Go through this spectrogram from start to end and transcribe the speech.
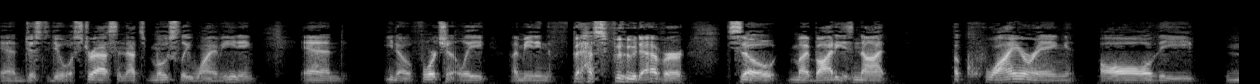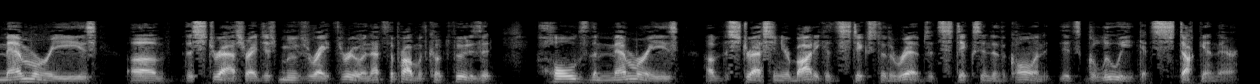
and just to deal with stress. And that's mostly why I'm eating. And, you know, fortunately, I'm eating the best food ever. So my body is not acquiring all the memories of the stress, right? It just moves right through. And that's the problem with cooked food is it holds the memories of the stress in your body because it sticks to the ribs. It sticks into the colon. It's gluey. It gets stuck in there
